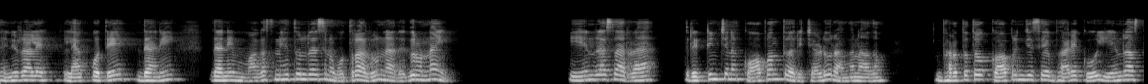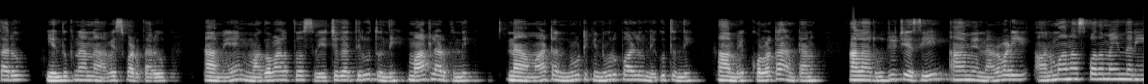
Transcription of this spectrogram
ధన్యురాలే. లేకపోతే దాని దాని మగ స్నేహితులు రాసిన ఉత్తరాలు నా దగ్గర ఉన్నాయి ఏం రాశారా? రెట్టించిన కోపంతో అరిచాడు రంగనాథం. భర్తతో కాపురం చేసే భార్యకు ఏం రాస్తారు? ఎందుకు నన్ను ఆవేశపడతారు? ఆమె మగవాళ్ళతో స్వేచ్ఛగా తిరుగుతుంది మాట్లాడుతుంది. నా మాట నూటికి నూరు పాళ్ళు నెగ్గుతుంది. ఆమె కొలట అంటాను. అలా రుజువు చేసి ఆమె నడవడి అనుమానాస్పదమైందని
